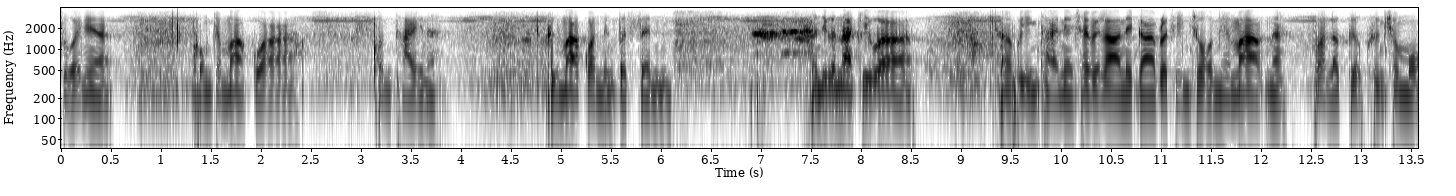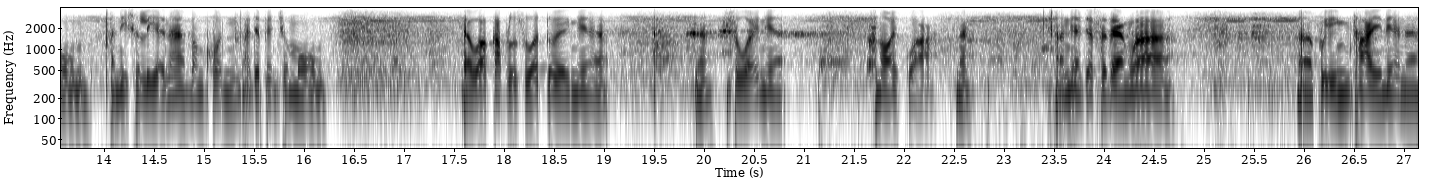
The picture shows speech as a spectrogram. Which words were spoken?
สวยเนี่ย คงจะมากกว่าคนไทยนะ คือมากกว่าหนึ่งเปอร์เซ็นอันนี้ก็น่าคิดว่าผู้หญิงไทยเนี่ยใช้เวลาในการประทินโฉมเนี่ยมากนะวันละเกือบครึ่งชั่วโมง อันนี้เฉลี่ยนะ บางคนอาจจะเป็นชั่วโมง แต่ว่ากลับรู้สึกว่าตัวเองเนี่ยนะสวยเนี่ย น้อยกว่านะอันนี้อาจจะแสดงว่าผู้หญิงไทยเนี่ยนะ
